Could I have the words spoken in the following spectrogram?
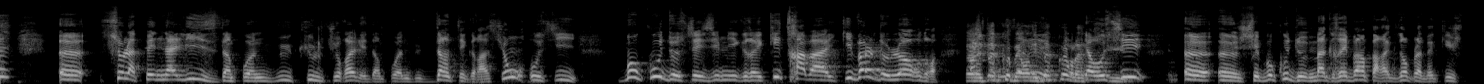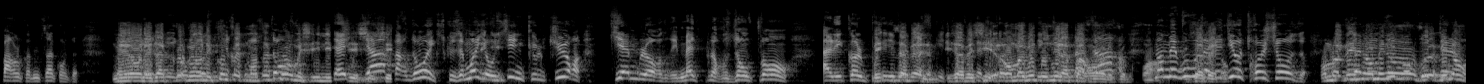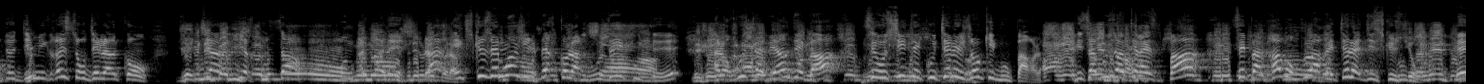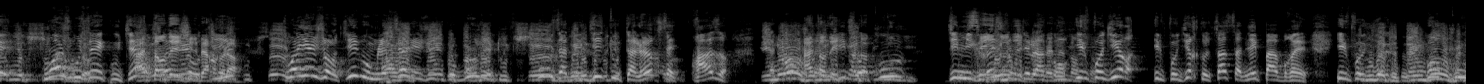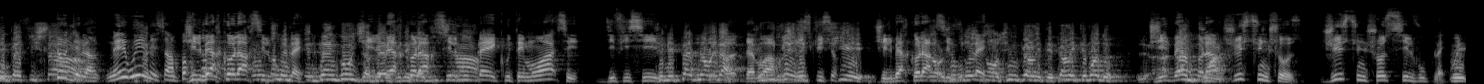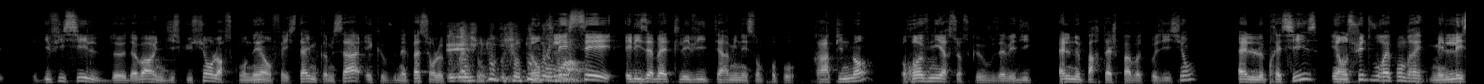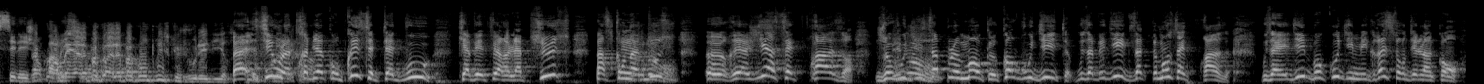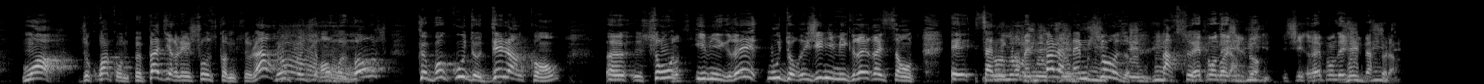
euh, cela pénalise d'un point de vue culturel et d'un point de vue d'intégration aussi beaucoup de ces immigrés qui travaillent, qui veulent de l'ordre. On est d'accord, Il y a aussi, euh, euh, chez beaucoup de Maghrébins, par exemple, avec qui je parle comme ça. Quand, mais on est d'accord, mais on est complètement d'accord. Mais il y a, pardon, excusez-moi, il y a aussi une culture qui aime l'ordre. Ils mettent leurs enfants à l'école privée. Isabelle, Isabelle on m'avait donné la parole, je crois. Non, mais vous, vous avez dit autre chose. On m'avait non, mais non, beaucoup d'immigrés sont délinquants. Je, tiens à dire que ça, on ne peut pas cela. Excusez-moi, Gilbert Collard, vous ai écouté. Alors, vous savez, un débat, c'est aussi d'écouter les gens qui vous parlent. Si ça vous intéresse pas, c'est pas grave, on peut arrêter la discussion. Mais moi, je vous ai écouté. Attendez, Gilbert Collard. Soyez gentil, vous me laissez aller jusqu'au bout. Vous avez dit tout à l'heure cette phrase. Attendez, beaucoup d'immigrés sont délinquants. Il faut dire, il faut dire que ça, ça n'est pas vrai. Il faut vous dire êtes que beaucoup je n'ai pas dit ça. Mais oui, mais c'est important. Gilbert Collard, s'il vous plaît. Gilbert Collard, s'il vous plaît, écoutez-moi, c'est difficile d'avoir une discussion. Gilbert Collard, s'il vous plaît. Non, si vous permettez, permettez-moi de. Gilbert Collard, juste une chose, juste une chose, s'il vous plaît. Oui. C'est difficile d'avoir une discussion lorsqu'on est en FaceTime comme ça et que vous n'êtes pas sur le plateau. Et surtout, surtout Donc laissez Elisabeth Lévy terminer son propos rapidement revenir sur ce que vous avez dit. Elle ne partage pas votre position. Elle le précise et ensuite vous répondrez. Mais laissez les gens parler. Mais elle n'a pas, compris ce que je voulais dire. Bah, si, on l'a très bien compris. C'est peut-être vous qui avez fait un lapsus parce qu'on a tous euh, réagi à cette phrase. Je vous dis simplement que quand vous dites, vous avez dit exactement cette phrase. Vous avez dit beaucoup d'immigrés sont délinquants. Moi, je crois qu'on ne peut pas dire les choses comme cela. on peut dire en revanche que beaucoup de délinquants euh, sont immigrés ou d'origine immigrée récente. Et ça n'est quand même pas la même chose. Parce répondez, répondez Gilbert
